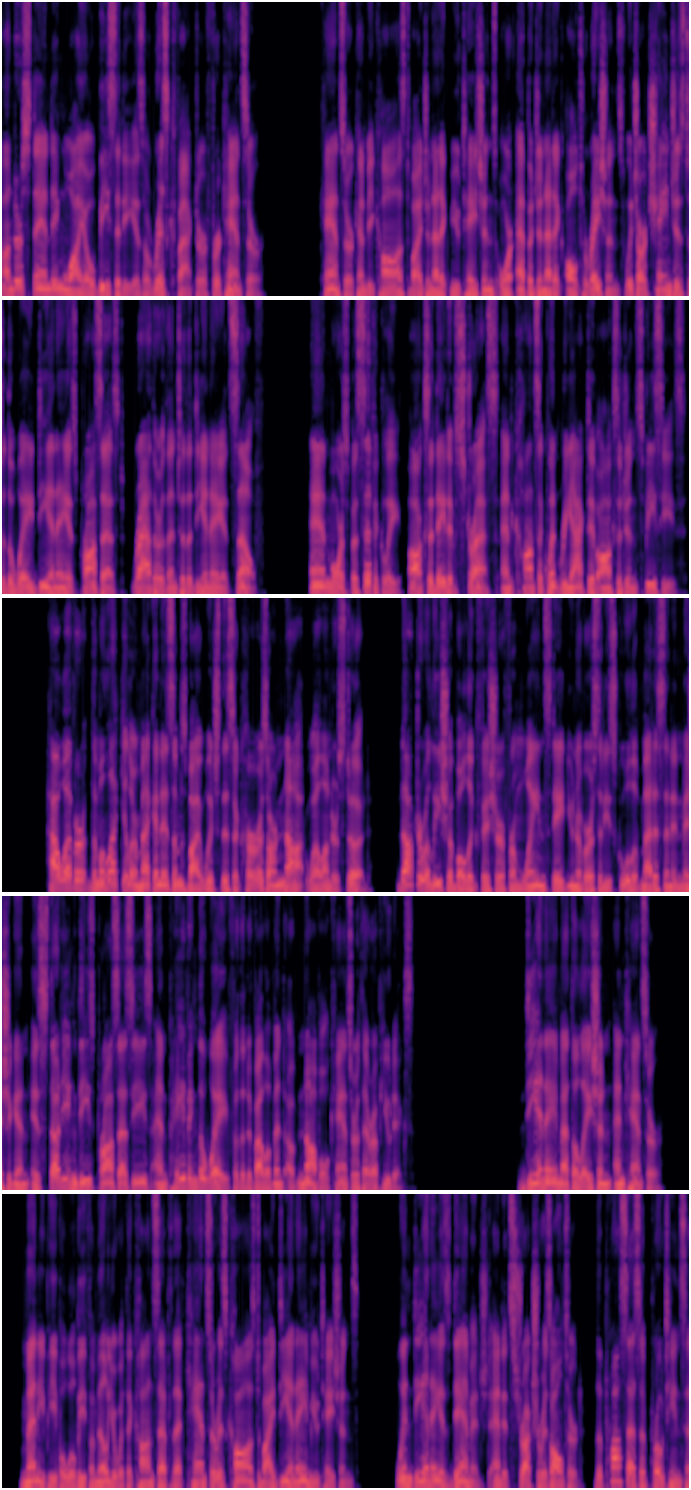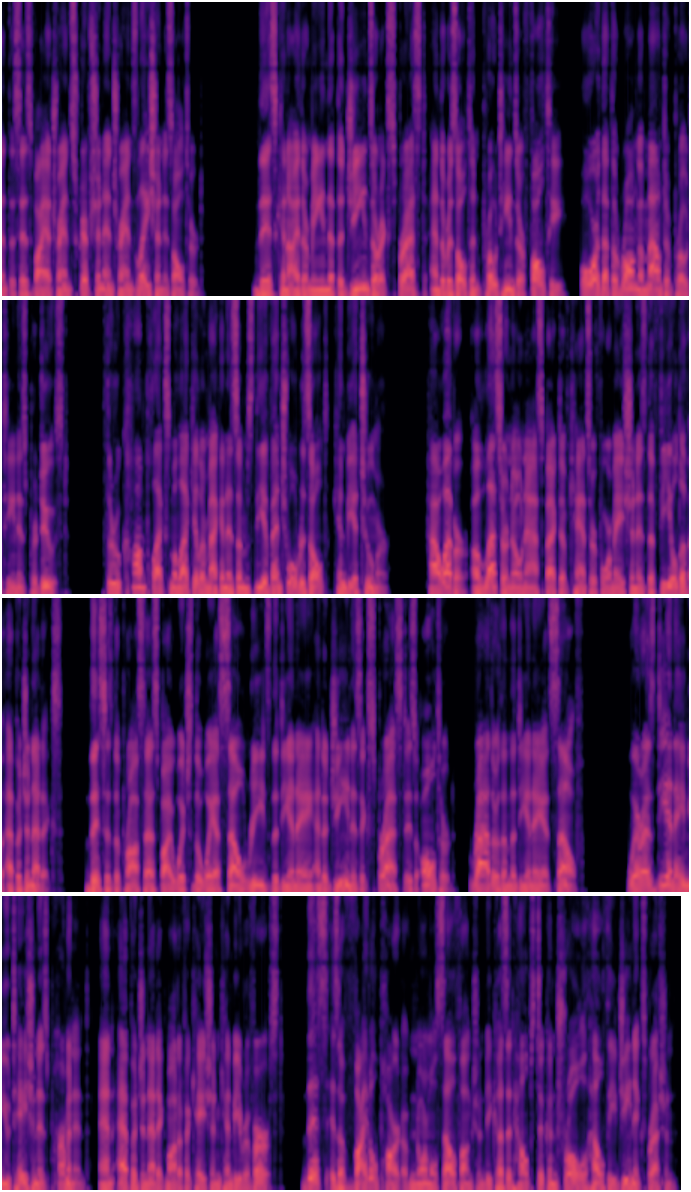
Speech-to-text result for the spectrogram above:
understanding why obesity is a risk factor for cancer. Cancer can be caused by genetic mutations or epigenetic alterations, which are changes to the way DNA is processed rather than to the DNA itself. And more specifically, oxidative stress and consequent reactive oxygen species. However, the molecular mechanisms by which this occurs are not well understood. Dr. Alicia Bollig-Fischer from Wayne State University School of Medicine in Michigan is studying these processes and paving the way for the development of novel cancer therapeutics. DNA methylation and cancer. Many people will be familiar with the concept that cancer is caused by DNA mutations. When DNA is damaged and its structure is altered, the process of protein synthesis via transcription and translation is altered. This can either mean that the genes are expressed and the resultant proteins are faulty, or that the wrong amount of protein is produced. Through complex molecular mechanisms, the eventual result can be a tumor. However, a lesser known aspect of cancer formation is the field of epigenetics. This is the process by which the way a cell reads the DNA and a gene is expressed is altered, rather than the DNA itself. Whereas DNA mutation is permanent, an epigenetic modification can be reversed. This is a vital part of normal cell function because it helps to control healthy gene expression.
